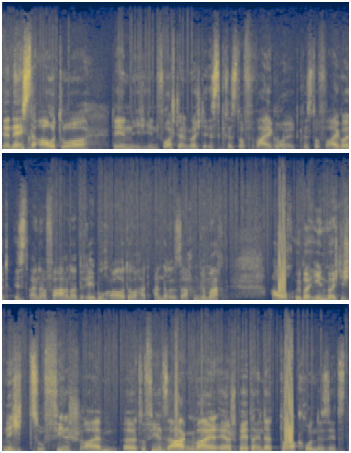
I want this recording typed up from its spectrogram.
Der nächste Autor, den ich Ihnen vorstellen möchte, ist Christoph Weigold. Christoph Weigold ist ein erfahrener Drehbuchautor, hat andere Sachen gemacht. Auch über ihn möchte ich nicht zu viel schreiben, äh, zu viel sagen, weil er später in der Talkrunde sitzt.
